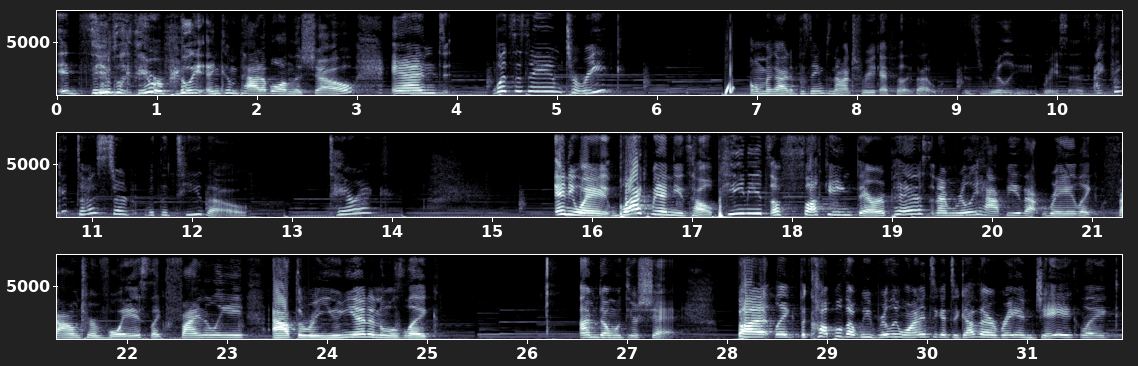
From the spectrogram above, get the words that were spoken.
it seems like they were really incompatible on the show. And what's his name? Tariq. Oh my god, if his name's not Tariq, I feel like that is really racist. I think it does start with a T though. Tarek? Anyway, black man needs help. He needs a fucking therapist, and I'm really happy that Rae like found her voice like finally at the reunion and was like I'm done with your shit. But like the couple that we really wanted to get together, Rae and Jake, like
